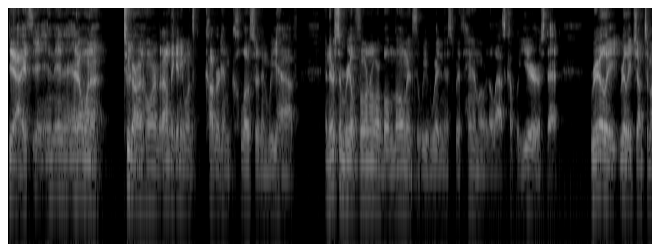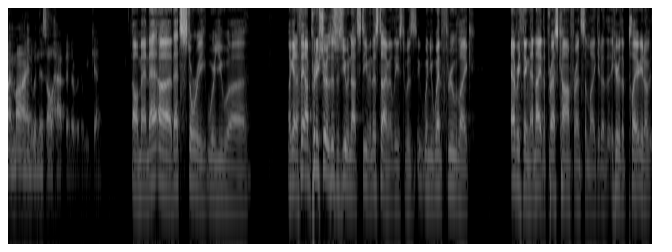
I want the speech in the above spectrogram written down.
Yeah, it's and, and I don't want to toot our own horn, but I don't think anyone's covered him closer than we have and there's some real vulnerable moments that we've witnessed with him over the last couple years that really really jumped to my mind when this all happened over the weekend oh man that uh, that story where you uh, again i think i'm pretty sure this was you and not stephen this time at least was when you went through like everything that night the press conference and like you know the, hear the player you know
